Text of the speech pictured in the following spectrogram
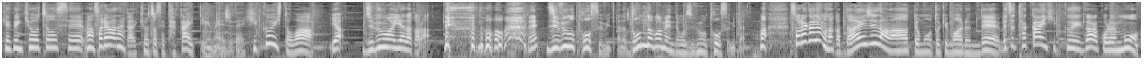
逆に協調性まあそれはなんか協調性高いっていうイメージで低い人はいや自分は嫌だから。ね、自分を通すみたいな。どんな場面でも自分を通すみたいな。まあそれがでもなんか大事だなって思う時もあるんで別に高い低いがこれも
